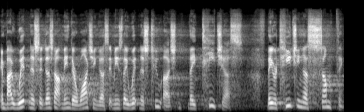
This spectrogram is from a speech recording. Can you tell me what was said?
And by witness, it does not mean they're watching us, it means they witness to us. They teach us. They are teaching us something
